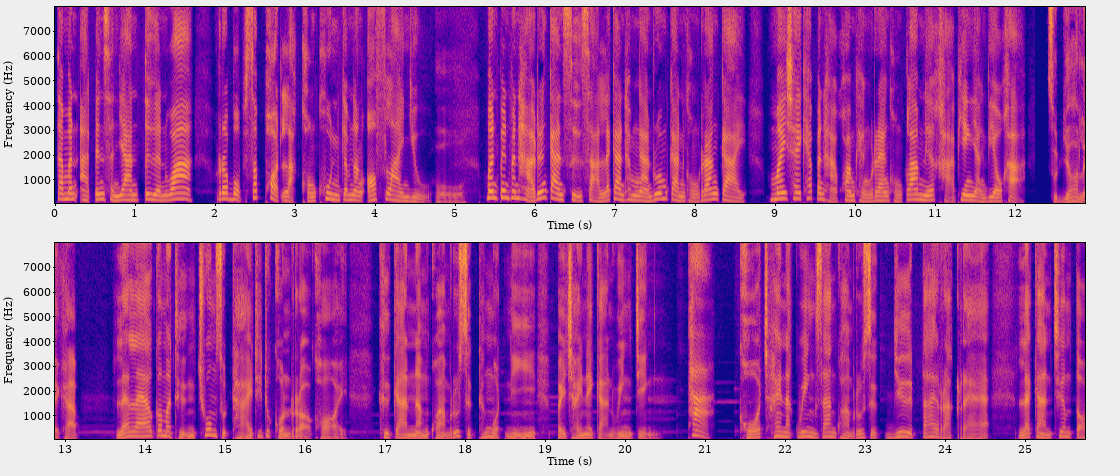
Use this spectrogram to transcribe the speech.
แต่มันอาจเป็นสัญญาณเตือนว่าระบบซัพพอร์ตหลักของคุณกำลังออฟไลน์อยู่โหมันเป็นปัญหาเรื่องการสื่อสารและการทำงานร่วมกันของร่างกาย ไม่ใช่แค่ปัญหาความแข็งแรงของกล้ามเนื้อขาเพียงอย่างเดียวค่ะ สุดยอดเลยครับ และแล้วก็มาถึงช่วงสุดท้ายที่ทุกคนรอคอย คือการนำความรู้สึกทั้งหมดนี้ไปใช้ในการวิ่งจริง ค่ะ โค้ชให้นักวิ่งสร้างความรู้สึกยืดใต้รักแร้ และการเชื่อมต่อ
